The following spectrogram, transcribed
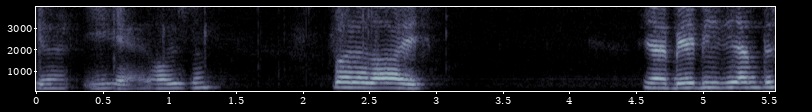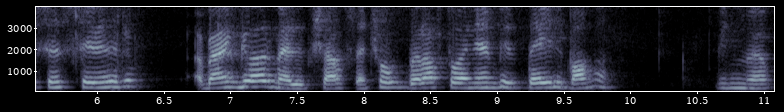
Yine iyi yani o yüzden böyle daha iyi. Yani beni bilgilendirirseniz sevinirim. Ben görmedim şahsen. Çok draft oynayan bir değilim ama bilmiyorum.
